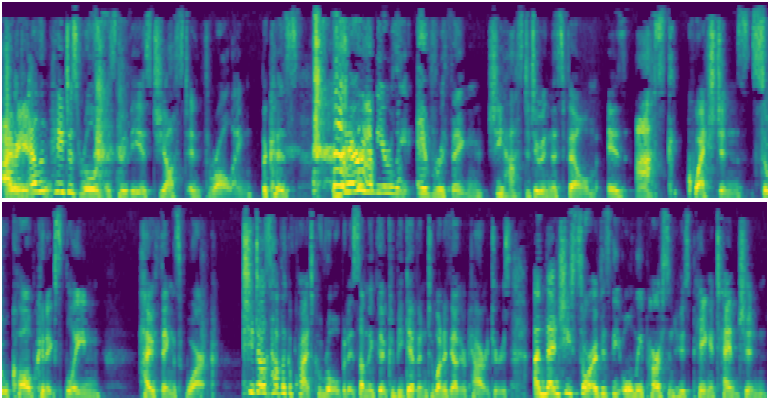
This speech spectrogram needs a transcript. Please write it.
I, I Like, mean Ellen Page's role in this movie is just enthralling because very nearly everything she has to do in this film is ask questions so Cobb can explain how things work. She does have like a practical role, but it's something that could be given to one of the other characters. And then she sort of is the only person who's paying attention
